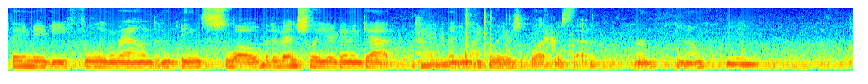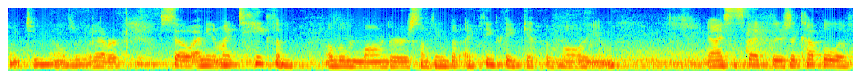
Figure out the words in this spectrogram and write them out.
they may be fooling around and being slow, but eventually you're going to get however many microliters of blood we said, or you know, mm-hmm. 0.2 mils or whatever. So I mean, it might take them a little longer or something, but I think they get the volume. And I suspect there's a couple of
